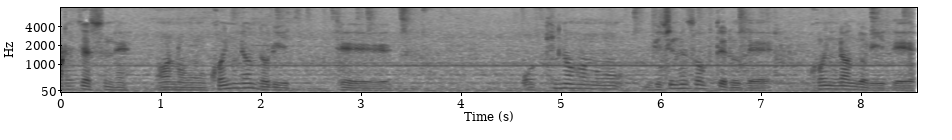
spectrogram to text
あれですね。あのコインランドリーって沖縄のビジネスホテルでコインランドリーで、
